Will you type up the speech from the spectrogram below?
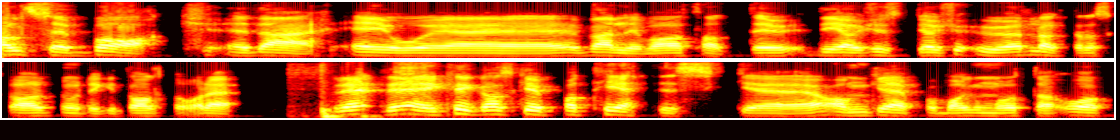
alt som er bak eh, der, er jo eh, vel ivaretatt. De, De har jo ikke, ikke ødelagt eller skadet noe digitalt over det. Det, det er egentlig et ganske patetisk eh, angrep på mange måter. Og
